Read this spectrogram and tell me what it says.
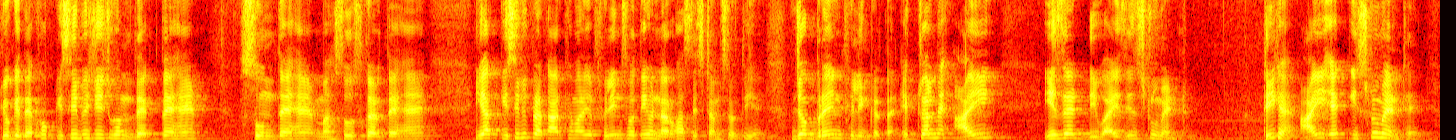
क्योंकि देखो किसी भी चीज़ को हम देखते हैं, सुनते हैं, महसूस करते हैं, या किसी भी प्रकार की हमारी जो फीलिंग्स होती है, वो नर्वस सिस्टम से होती है, जो ब्रेन फीलिंग करता है। एक्चुअल में eye is a device instrument ठीक है? आई एक इंस्ट्रूमेंट है।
